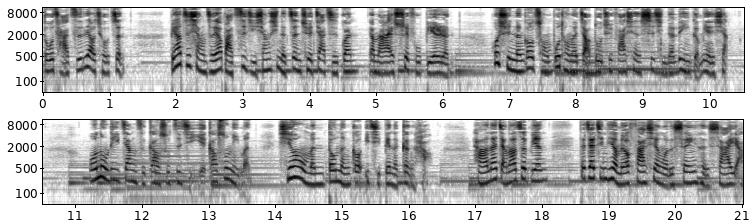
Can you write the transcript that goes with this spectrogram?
多查资料求证。不要只想着要把自己相信的正确价值观要拿来说服别人，或许能够从不同的角度去发现事情的另一个面相。我努力这样子告诉自己，也告诉你们，希望我们都能够一起变得更好。好，那讲到这边。大家今天有没有发现我的声音很沙哑？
